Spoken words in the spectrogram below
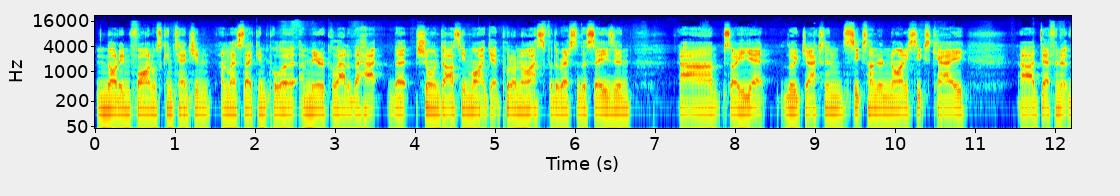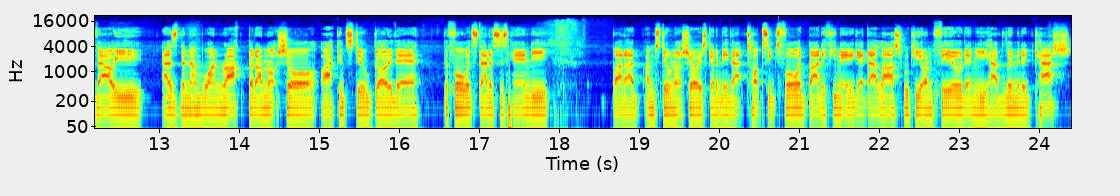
not in finals contention unless they can pull a, a, miracle out of the hat that Sean Darcy might get put on ice for the rest of the season. Um, so yeah, Luke Jackson, 696k, uh, definite value as the number one ruck, but I'm not sure I could still go there. The forward status is handy, but I, I'm still not sure he's going to be that top six forward. But if you need to get that last rookie on field and you have limited cash,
